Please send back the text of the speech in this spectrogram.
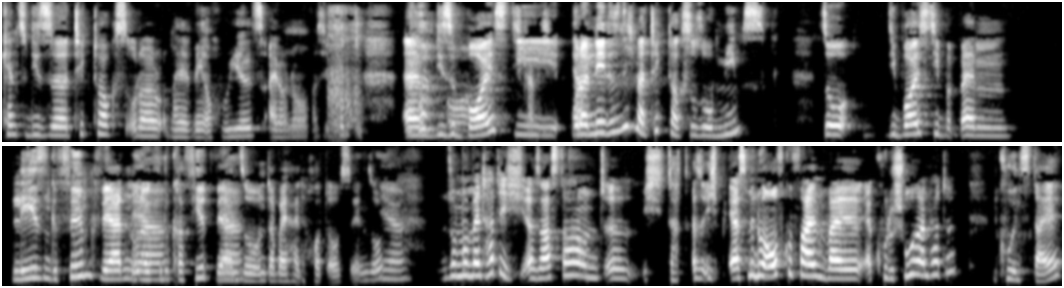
kennst du diese TikToks oder meinetwegen auch Reels, I don't know, was ihr guckt. Ähm, diese Oh, Boys, die, ja. oder nee, das ist nicht mal TikToks, so, so Memes. So, die Boys, die beim Lesen gefilmt werden oder Ja. fotografiert werden, Ja. so, und dabei halt hot aussehen, so. Ja. So einen Moment hatte ich. Er saß da und äh, ich dachte, also ich, er ist mir nur aufgefallen, weil er coole Schuhe anhatte, einen coolen Style.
